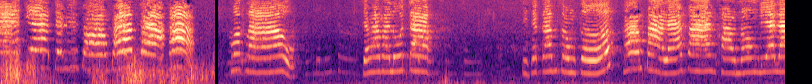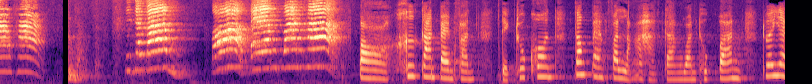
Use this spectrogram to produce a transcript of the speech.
เกียรติ72พรรษาค่ะ พวกเรา จะพามารู้จัก กิจกรรมส่งเสริมทางป่าและฟานของโรงเรียนเราค่ะ กิจกรรมปอแปรงฟันค่ะ ป คือ การแปรงฟัน เด็กทุกคนต้องแปรงฟันหลังอาหารกลางวันทุกวัน ด้วยยา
